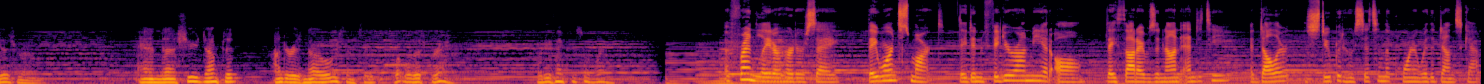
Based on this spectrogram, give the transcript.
his room. And uh, she dumped it under his nose and said, What will this bring? What do you think this will bring? A friend later heard her say, They weren't smart. They didn't figure on me at all. They thought I was a nonentity, a dullard, a stupid who sits in the corner with a dunce cap.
